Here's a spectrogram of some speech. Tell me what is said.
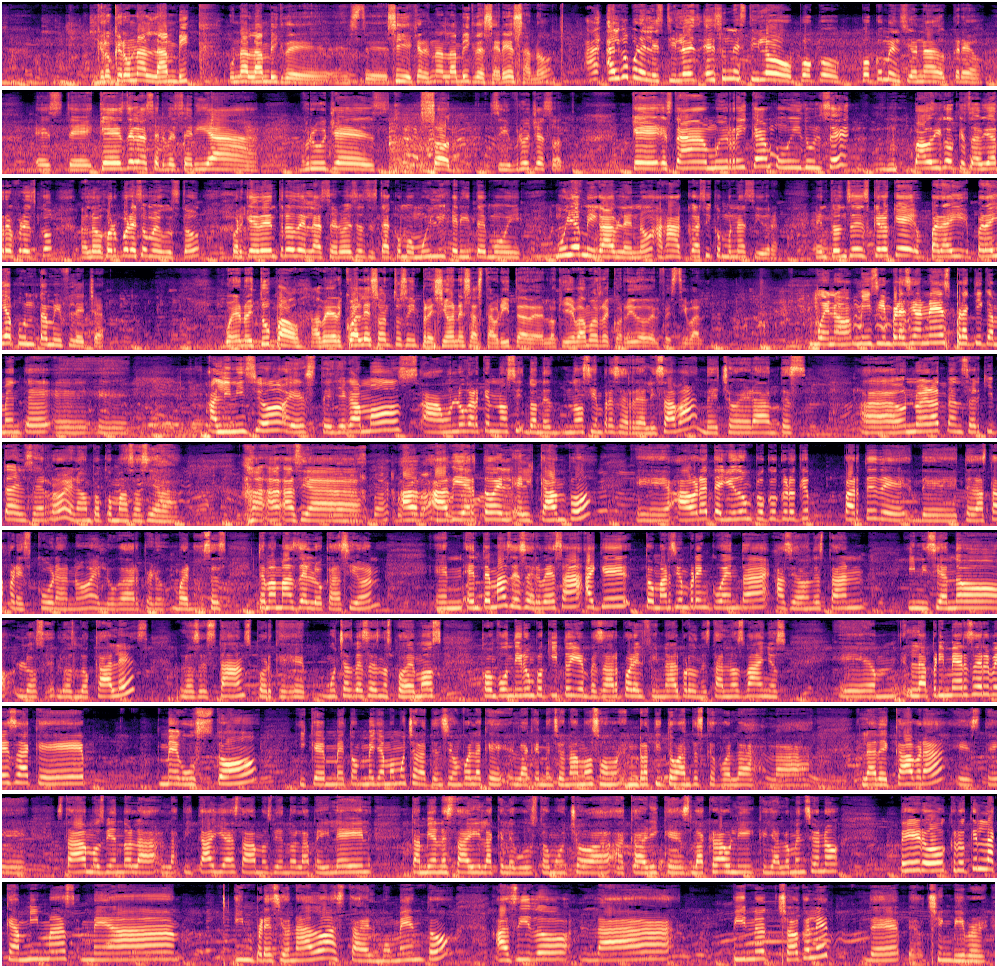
Creo que era un alambic, un alambic de, este, sí, era un alambic de cereza, ¿no? A- Algo por el estilo, es, es un estilo poco, poco mencionado, creo. Este, que es de la cervecería Bruges Sot. Sí, Bruges Sot. Que está muy rica, muy dulce. Pau dijo que sabía refresco, a lo mejor por eso me gustó, porque dentro de las cervezas está como muy ligerita y muy, muy amigable, ¿no? Ajá, casi como una sidra. Entonces creo que para ahí, para ahí apunta mi flecha. Bueno, y tú, Pau, a ver, ¿cuáles son tus impresiones hasta ahorita de lo que llevamos recorrido del festival? Bueno, mis impresiones prácticamente eh, eh, al inicio este, llegamos a un lugar que no, si- donde no siempre se realizaba, de hecho era antes, ah, no era tan cerquita del cerro, era un poco más hacia, hacia a- abierto el, el campo. Eh, ahora te ayuda un poco, creo que parte de, de- te da esta frescura, ¿no? El lugar, pero bueno, ese es tema más de locación. En, en temas de cerveza hay que tomar siempre en cuenta hacia dónde están iniciando los, los locales. los stands porque muchas veces nos podemos confundir un poquito y empezar por el final, por donde están los baños. Eh, la primer cerveza que me gustó y que me, me llamó mucho la atención fue la que, la que mencionamos un, ratito antes, que fue la, la, la de cabra. Este, estábamos viendo la, la pitaya, estábamos viendo la pale ale, también está ahí la que le gustó mucho a, a Cari, que es la Crowley, que ya lo mencionó. Pero creo que la que a mí más me ha impresionado hasta el momento ha sido la Chocolate de Belching Beaver.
